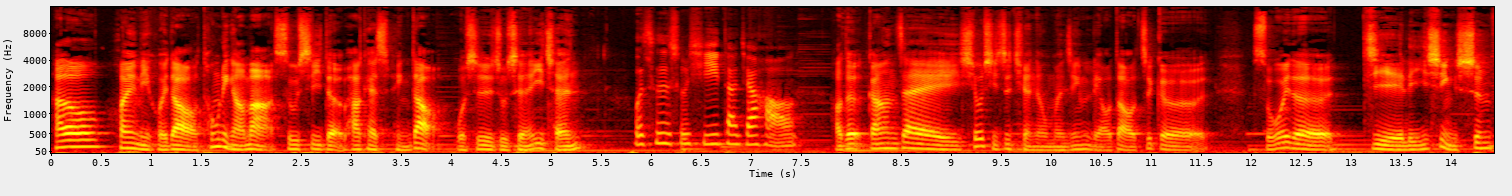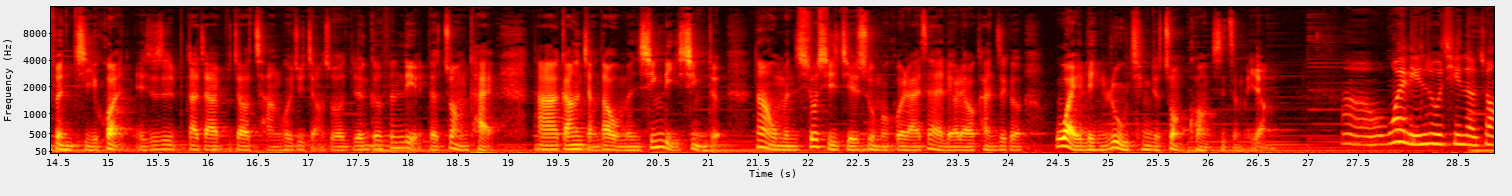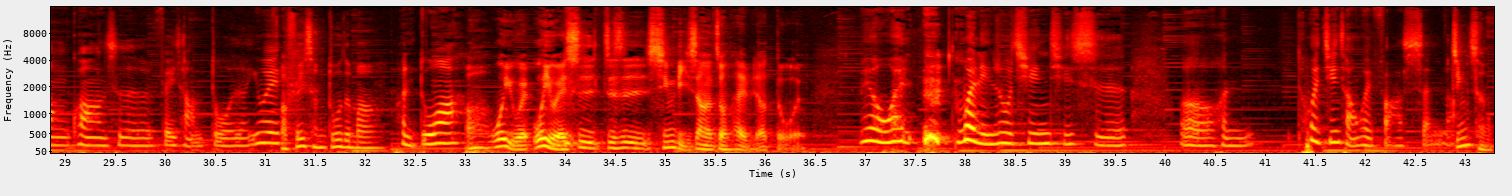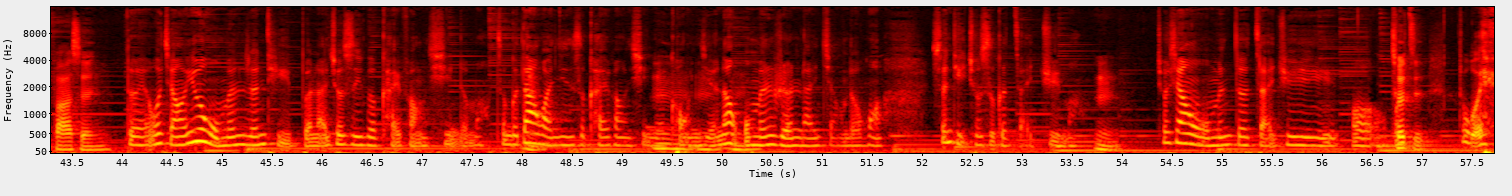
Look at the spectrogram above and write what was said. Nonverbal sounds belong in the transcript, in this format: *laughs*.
Hello，欢迎你回到通灵阿妈苏西的 Podcast 频道，我是主持人奕晨。我是苏西，大家好。好的，刚刚在休息之前呢，我们已经聊到这个所谓的解离性身份疾患，也就是大家比较常会去讲说人格分裂的状态。他刚刚讲到我们心理性的，那我们休息结束，我们回来再聊聊看这个外灵入侵的状况是怎么样。嗯，外灵入侵的状况是非常多的，因为啊，非常多的吗？很多啊。啊，我以为我以为是就是心理上的状态也比较多哎。没有外 *coughs* 外灵入侵，其实呃很会经常会发生啊。经常发生。对我讲，因为我们人体本来就是一个开放性的嘛，整个大环境是开放性的空间。那我们人来讲的话，身体就是个载具嘛。嗯。就像我们的载具哦，车子。对，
